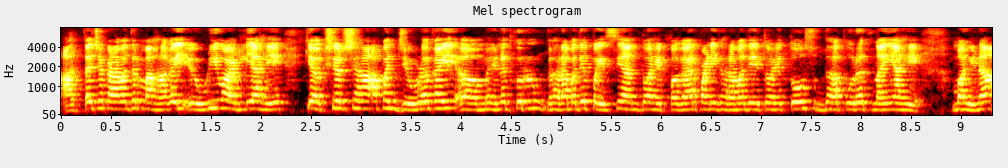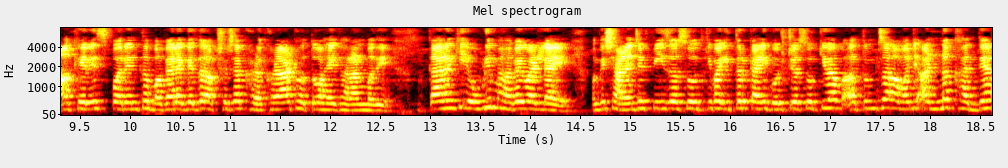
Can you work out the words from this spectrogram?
आत्ताच्या काळामध्ये तर महागाई एवढी वाढली आहे की अक्षरशः आपण जेवढं काही मेहनत करून घरामध्ये पैसे आणतो आहे पगार पाणी घरामध्ये येतो आहे तो सुद्धा पुरत नाही आहे. महिना अखेरीसपर्यंत बघायला गेलं तर अक्षरशः खळखळाट होतो आहे घरांमध्ये. कारण की एवढी महागाई वाढली आहे. मग ते शाळेचे फीज असोत किंवा इतर काही गोष्टी असो किंवा तुमचं म्हणजे अन्न खाद्य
